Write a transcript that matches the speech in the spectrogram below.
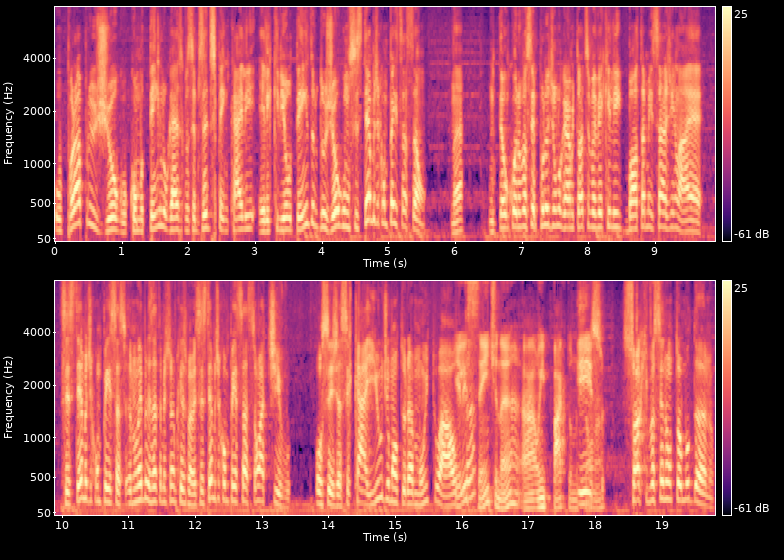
O próprio jogo, como tem lugares que você precisa despencar, ele, ele criou dentro do jogo um sistema de compensação, né? Então, quando você pula de um lugar muito alto, você vai ver que ele bota a mensagem lá, é sistema de compensação, eu não lembro exatamente o nome que eles falam, é sistema de compensação ativo. Ou seja, você caiu de uma altura muito alta. Ele sente, né, a- o impacto no chão, Isso. né? Só que você não toma o dano,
